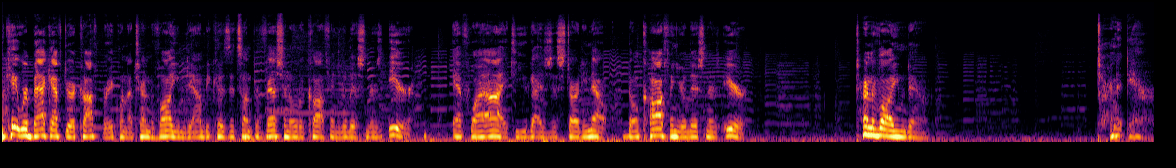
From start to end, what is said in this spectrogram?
Okay, we're back after a cough break when I turn the volume down because it's unprofessional to cough in your listener's ear. FYI to you guys just starting out. Don't cough in your listener's ear. Turn the volume down. Turn it down.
